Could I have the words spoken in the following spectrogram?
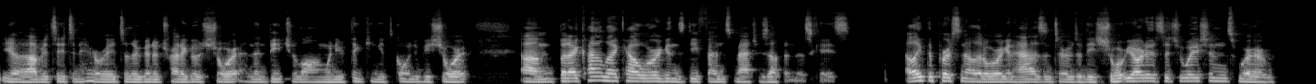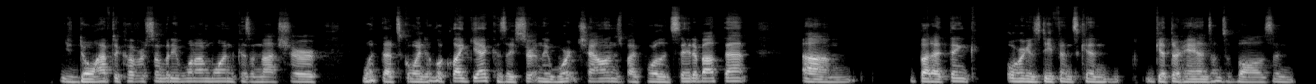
you know, obviously it's an air raid, so they're going to try to go short and then beat you long when you're thinking it's going to be short. Um, but I kind of like how Oregon's defense matches up in this case. I like the personnel that Oregon has in terms of these short yardage situations where you don't have to cover somebody one on one because I'm not sure what that's going to look like yet because they certainly weren't challenged by Portland State about that. Um, but I think Oregon's defense can get their hands on some balls. And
